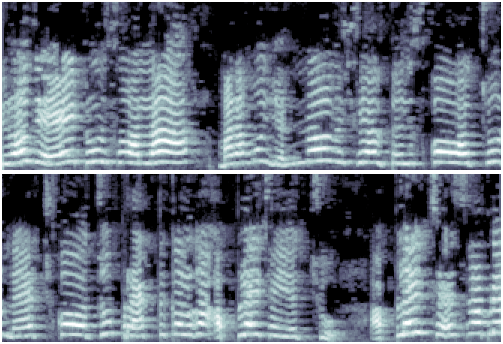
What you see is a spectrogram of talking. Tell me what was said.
ఈ రోజు ఏ టూల్స్ వల్ల మనము ఎన్నో విషయాలు తెలుసుకోవచ్చు నేర్చుకోవచ్చు ప్రాక్టికల్గా అప్లై చేయొచ్చు. అప్లై చేసినప్పుడే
